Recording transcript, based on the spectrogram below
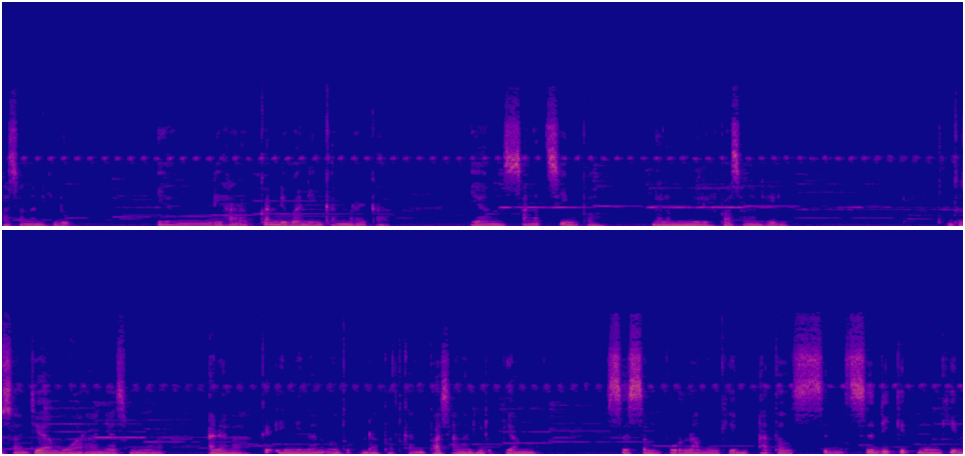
pasangan hidup yang diharapkan dibandingkan mereka yang sangat simpel dalam memilih pasangan hidup. Tentu saja muaranya semua adalah keinginan untuk mendapatkan pasangan hidup yang sesempurna mungkin atau sedikit mungkin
